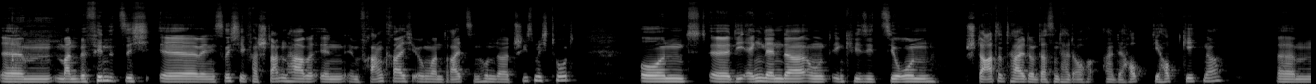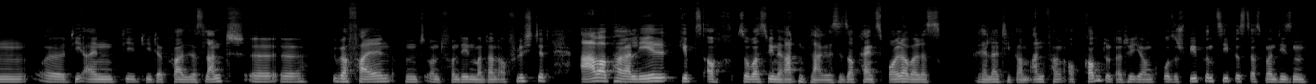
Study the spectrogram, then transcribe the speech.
Ähm, man befindet sich, äh, wenn ich es richtig verstanden habe, in, in Frankreich irgendwann 1300 Schieß mich tot. Und äh, die Engländer und Inquisition startet halt, und das sind halt auch äh, der Haupt, die Hauptgegner, ähm, äh, die, einen, die, die da quasi das Land äh, äh, überfallen und, und von denen man dann auch flüchtet. Aber parallel gibt es auch sowas wie eine Rattenplage. Das ist jetzt auch kein Spoiler, weil das relativ am Anfang auch kommt und natürlich auch ein großes Spielprinzip ist, dass man diesen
